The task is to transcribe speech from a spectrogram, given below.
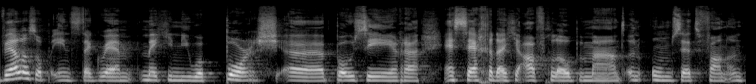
wel eens op Instagram met je nieuwe Porsche uh, poseren en zeggen dat je afgelopen maand een omzet van een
